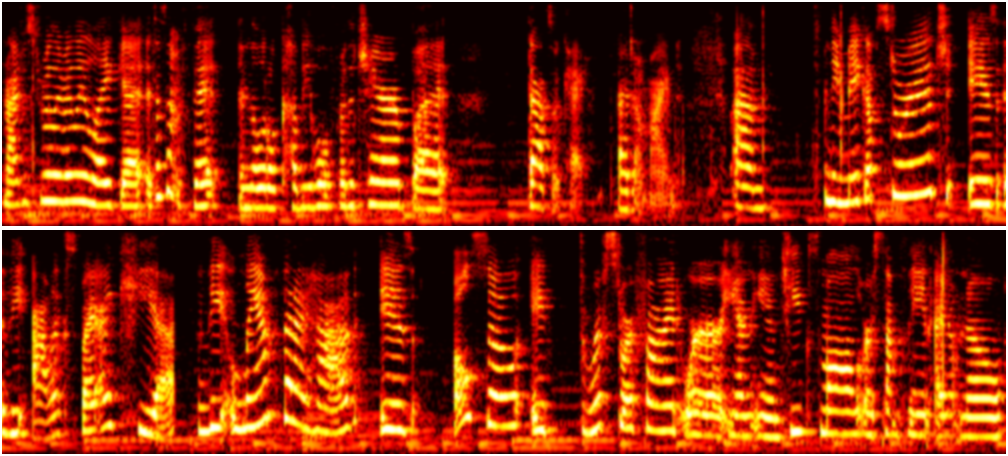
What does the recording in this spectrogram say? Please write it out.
and I just really, really like it. It doesn't fit in the little cubby hole for the chair, but that's okay. I don't mind. Um, the makeup storage is the Alex by Ikea. The lamp that I have is also a thrift store find or an antique small or something. I don't know.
